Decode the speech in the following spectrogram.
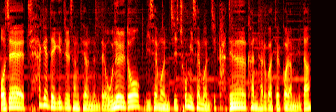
어제 최악의 대기질 상태였는데 오늘도 미세먼지, 초미세먼지 가득한 하루가 될 거랍니다.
